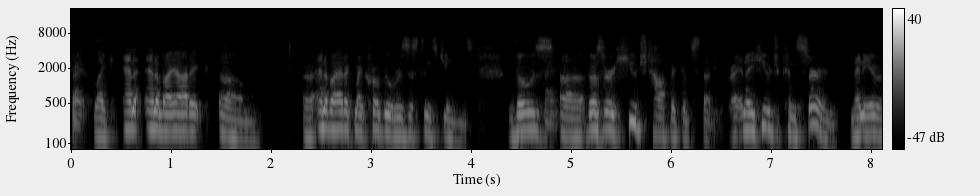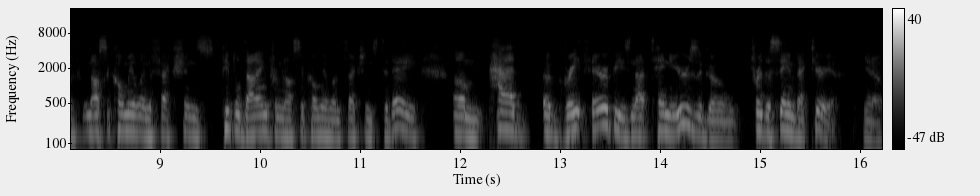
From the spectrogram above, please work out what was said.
right. Like an antibiotic um, uh, antibiotic microbial resistance genes. Those, right. uh, those are a huge topic of study, right? And a huge concern. Many of nosocomial infections, people dying from nosocomial infections today um, had great therapies not 10 years ago for the same bacteria, you know?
